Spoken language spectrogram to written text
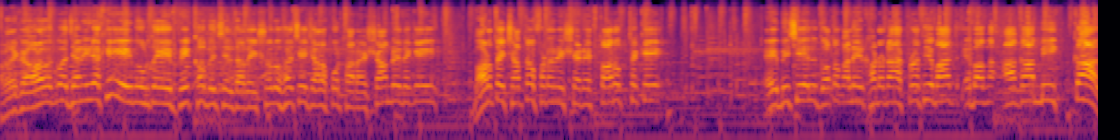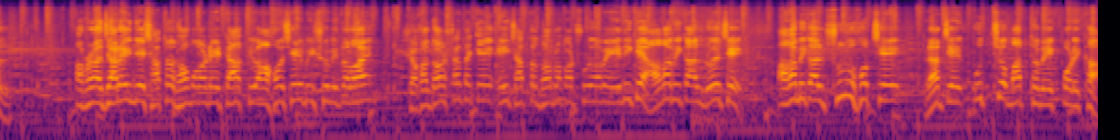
আমাদেরকে আরও একবার জানিয়ে রাখি, এই মুহূর্তে বিক্ষোভ মিছিল তাদের শুরু হয়েছে যাদবপুর থানার সামনে থেকেই ভারতের ছাত্র ফেডারেশনের তরফ থেকে। এই মিছিল গতকালের ঘটনার প্রতিবাদ এবং আগামীকাল। আপনারা জানেন যে ছাত্র ধর্মঘটের ডাক দেওয়া হয়েছে বিশ্ববিদ্যালয়। সকাল দশটা থেকে এই ছাত্র ধর্মঘট শুরু হবে। এদিকে আগামীকাল রয়েছে, আগামীকাল শুরু হচ্ছে রাজ্যের উচ্চ মাধ্যমিক পরীক্ষা।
